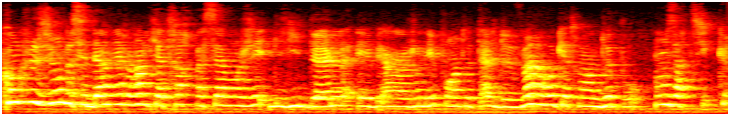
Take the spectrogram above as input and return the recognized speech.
Conclusion de ces dernières 24 heures passées à manger Lidl, et eh bien j'en ai pour un total de 20,82€ pour 11 articles,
